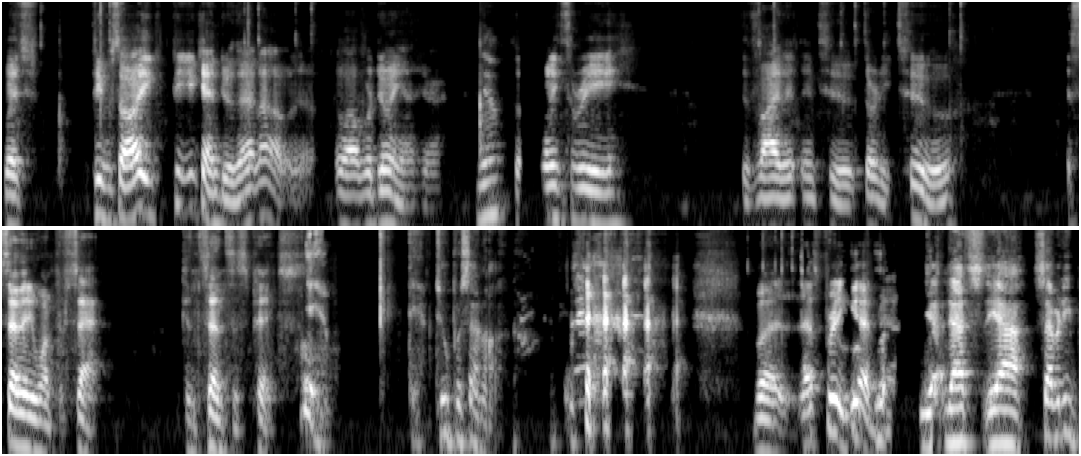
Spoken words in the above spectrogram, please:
Which people say, oh, you, you can't do that. No, well, we're doing it here. Yeah. So 23 divided into 32 is 71% consensus picks. Damn, damn, two percent off. but that's pretty good, man. Yeah, that's yeah, seventy.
